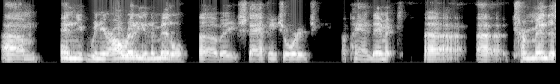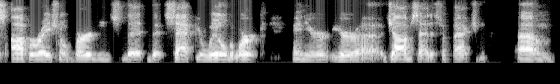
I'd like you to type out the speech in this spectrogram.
Um, and when you're already in the middle of a staffing shortage, a pandemic, uh, uh, tremendous operational burdens that that sap your will to work and your your uh, job satisfaction. Um,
